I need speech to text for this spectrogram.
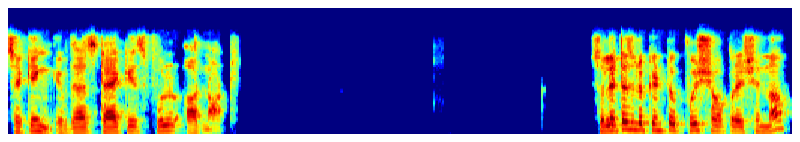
checking if the stack is full or not. So let us look into push operation now.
